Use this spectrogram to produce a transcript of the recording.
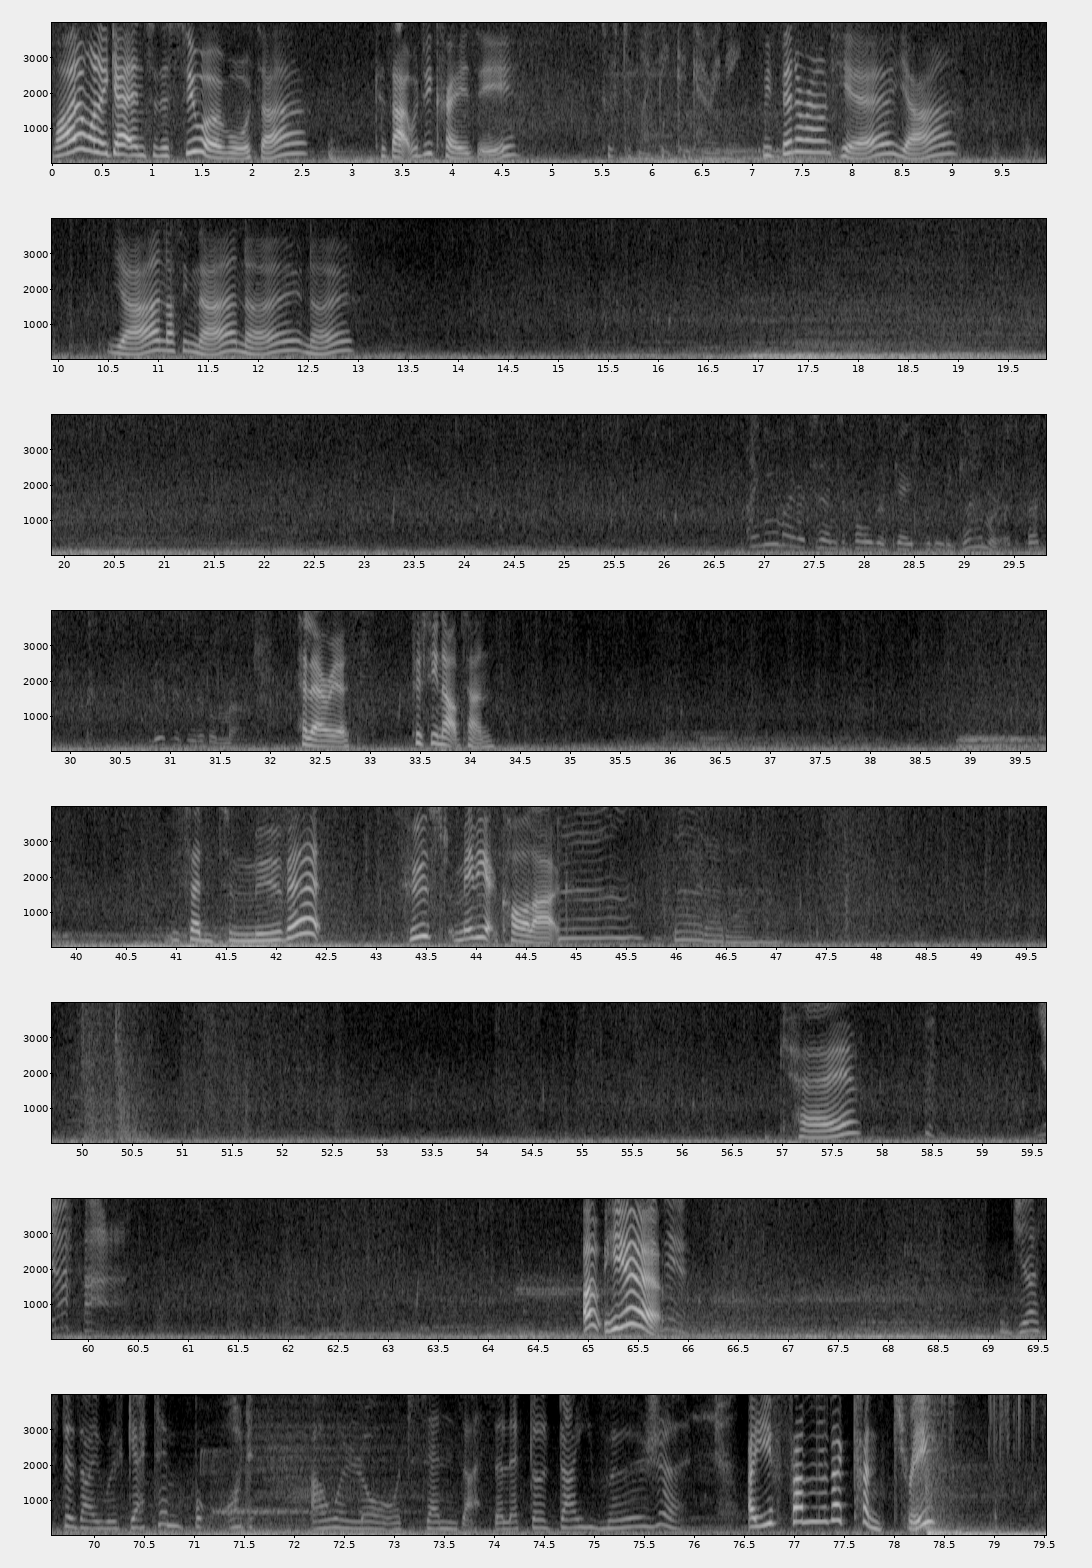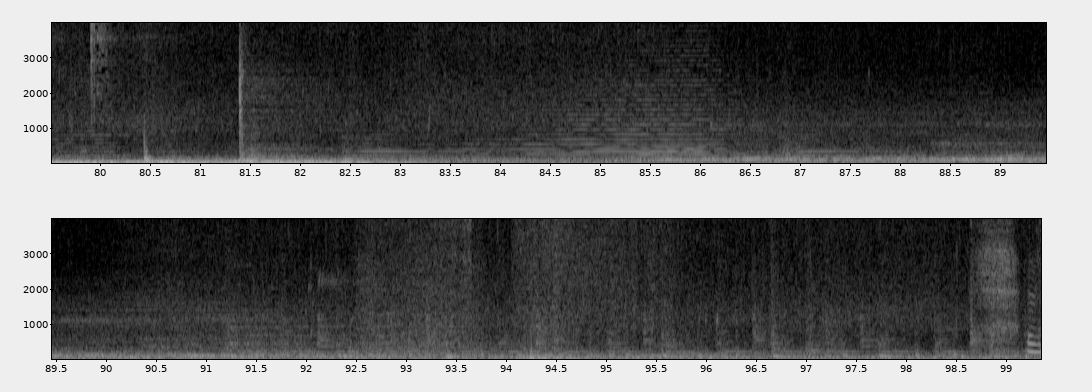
Well, I don't want to get into the sewer water. Because that would be crazy. Swift as my feet can carry me. We've been around here, yeah. Yeah, nothing there. No, no. I knew my return to Baldur's Gate wouldn't be glamorous, but this is a little much. Hilarious. 15 out of 10. You said to move it? Who's maybe at Karlach? Okay. Oh, here. Just as I was getting bored, our Lord sends us a little diversion. Are you from the country?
